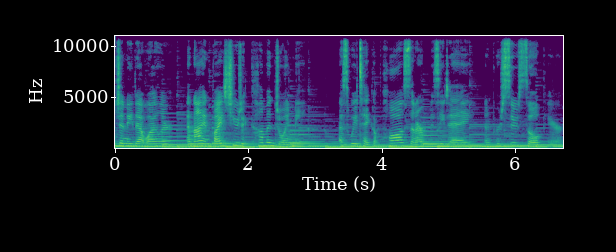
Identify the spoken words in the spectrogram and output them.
Jenny Detweiler, and I invite you to come and join me as we take a pause in our busy day and pursue soul care,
